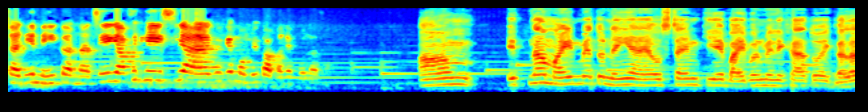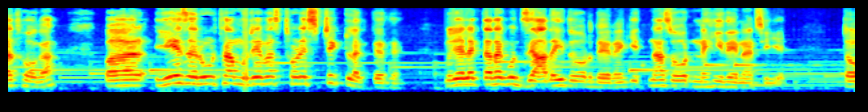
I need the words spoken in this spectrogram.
शायद ये नहीं करना चाहिए या फिर ये इसलिए आया क्योंकि मम्मी पापा ने बोला था। Um, इतना माइंड में तो नहीं आया उस टाइम कि ये बाइबल में लिखा है तो ये गलत होगा पर ये ज़रूर था मुझे बस थोड़े स्ट्रिक्ट लगते थे मुझे लगता था कुछ ज़्यादा ही ज़ोर दे रहे हैं कि इतना ज़ोर नहीं देना चाहिए तो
